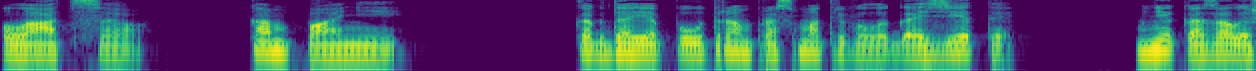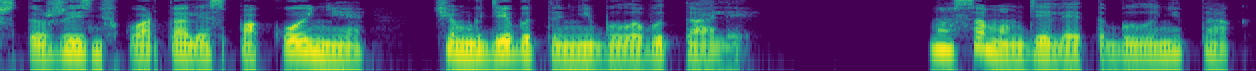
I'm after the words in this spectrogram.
Лацио, Компании. Когда я по утрам просматривала газеты, мне казалось, что жизнь в квартале спокойнее, чем где бы то ни было в Италии. На самом деле это было не так.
